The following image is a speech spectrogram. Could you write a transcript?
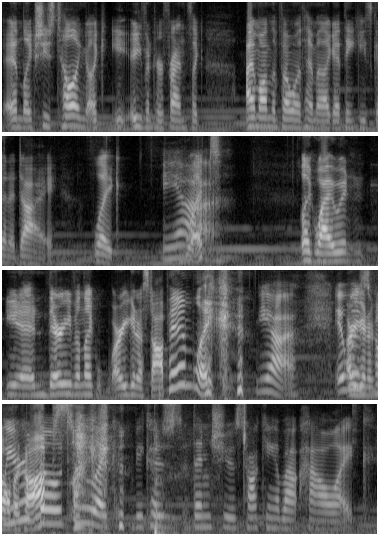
and like she's telling like e- even her friends like, I'm on the phone with him and like I think he's gonna die. Like Yeah. what? Like why wouldn't? You know, and they're even like, are you gonna stop him? Like, Yeah. It Are was you gonna call the weird cops? though too, like because then she was talking about how like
